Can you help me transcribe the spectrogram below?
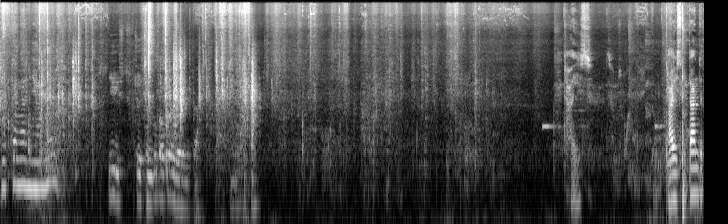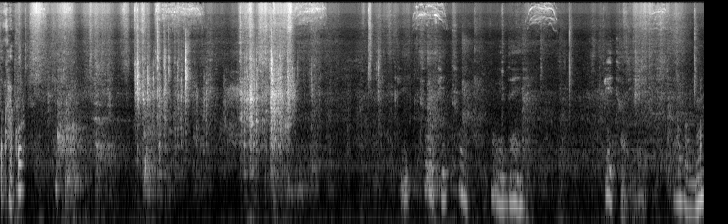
잠깐만요. 이저 전구 바꿔야 되겠다. 다이슨. 다이슨 딴 데도 가고. B2 아닌데 비타 이거 없네.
